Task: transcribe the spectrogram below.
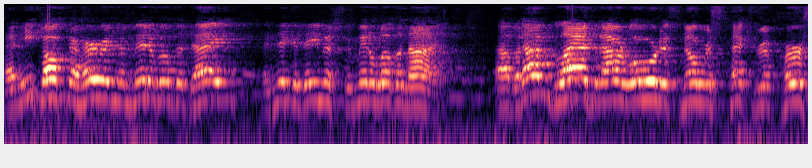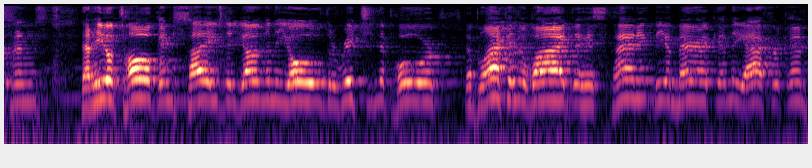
And he talked to her in the middle of the day, and Nicodemus the middle of the night. Uh, but I'm glad that our Lord is no respecter of persons. That He'll talk and save the young and the old, the rich and the poor, the black and the white, the Hispanic, the American, the African,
